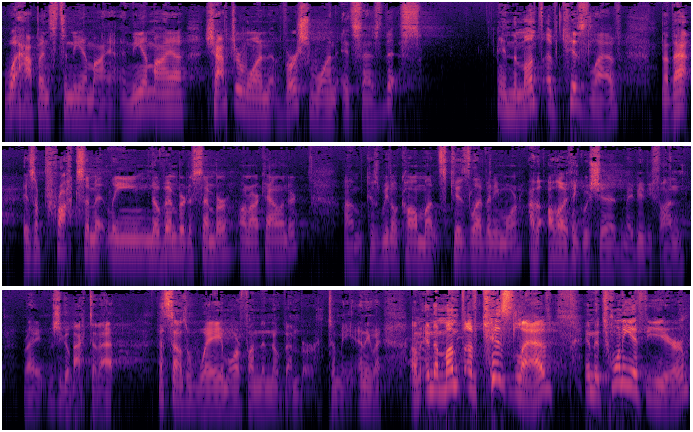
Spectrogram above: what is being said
what happens to Nehemiah. In Nehemiah chapter 1, verse 1, it says this In the month of Kislev, now that is approximately November, December on our calendar, because um, we don't call months Kislev anymore, although I think we should. Maybe it'd be fun, right? We should go back to that. That sounds way more fun than November to me. Anyway, um, in the month of Kislev, in the 20th year,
